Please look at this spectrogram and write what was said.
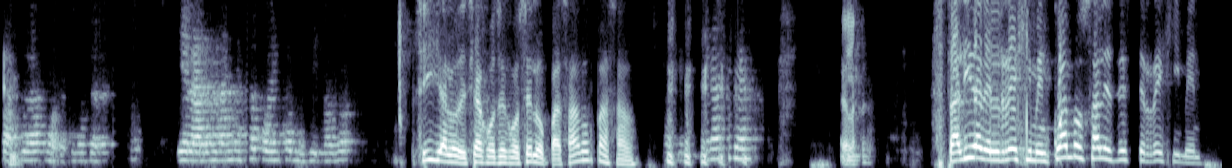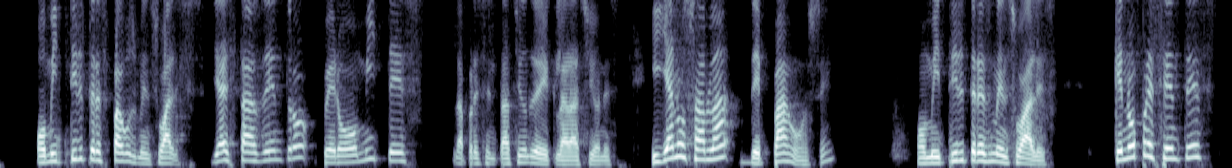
facturas o recibos de recursos, y el arrendamiento pueden convivir los dos. Sí, ya lo decía José José, lo pasado, pasado. Gracias. Salida del régimen. ¿Cuándo sales de este régimen? Omitir tres pagos mensuales. Ya estás dentro, pero omites la presentación de declaraciones. Y ya nos habla de pagos, ¿eh? Omitir tres mensuales. Que no presentes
